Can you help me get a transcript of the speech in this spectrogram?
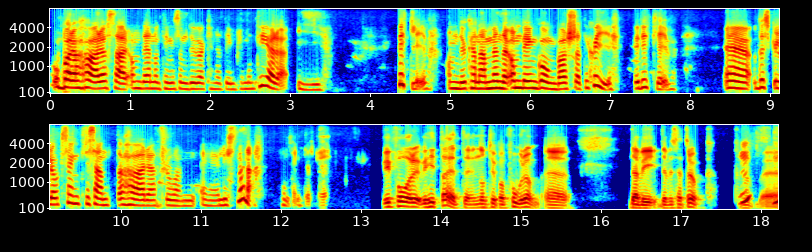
Och bara höra så här, om det är någonting som du har kunnat implementera i ditt liv. Om du kan använda om det är en gångbar strategi i ditt liv. Eh, och det skulle också vara intressant att höra från eh, lyssnarna helt enkelt. Vi får vi hitta ett, någon typ av forum eh, där, vi, där vi sätter upp mm. Eh,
